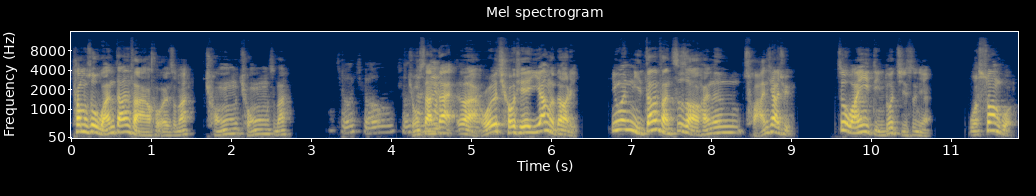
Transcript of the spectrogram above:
他们说玩单反或者什么穷穷什么穷穷穷三代是吧？我说球鞋一样的道理，因为你单反至少还能传下去，这玩意顶多几十年。我算过，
